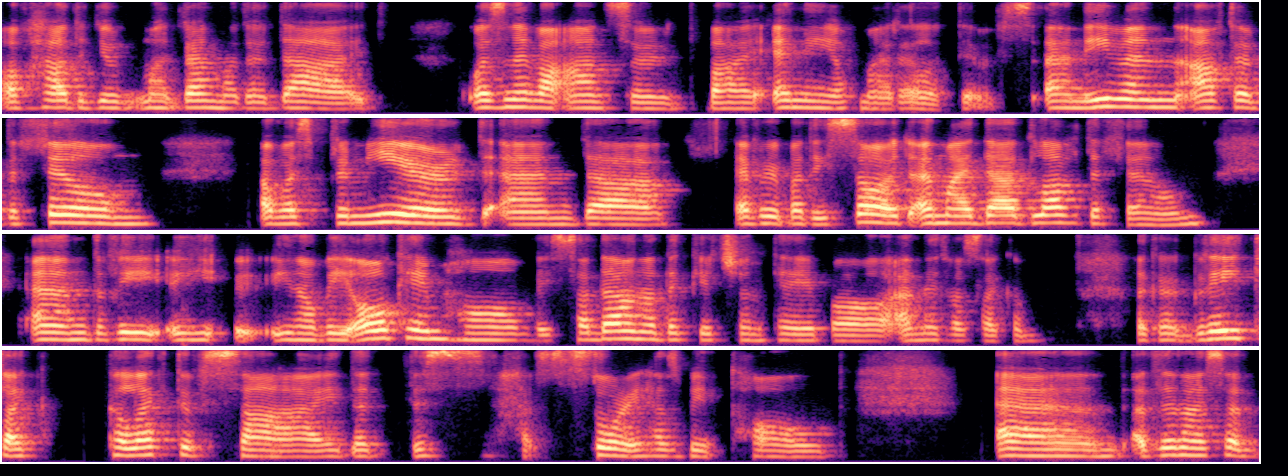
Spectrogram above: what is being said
of how did your grandmother died was never answered by any of my relatives. And even after the film uh, was premiered and uh, everybody saw it, and my dad loved the film, and we, you know, we all came home. We sat down at the kitchen table, and it was like a, like a great like collective sigh that this story has been told and then I said,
